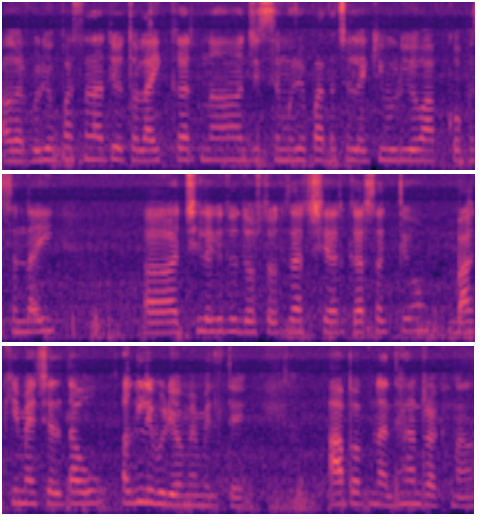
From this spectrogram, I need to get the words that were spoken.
अगर वीडियो पसंद आती हो तो लाइक करना, जिससे मुझे पता चले कि वीडियो आपको पसंद आई। अच्छी लगी तो दोस्तों के साथ शेयर कर सकते हो। बाकी मैं चलता हूँ। अगली वीडियो में मिलते आप अपना ध्यान रखना।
